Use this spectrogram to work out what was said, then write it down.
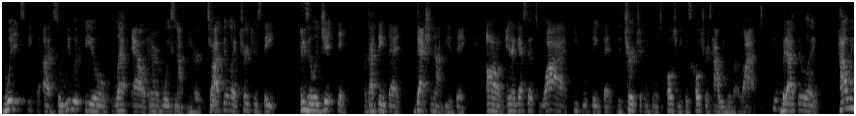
wouldn't speak to us. So we would feel left out and our voice not be heard. So I feel like church and state is a legit thing. Like I think that that should not be a thing. Um, and I guess that's why people think that the church should influence the culture because culture is how we live our lives. Yeah. But I feel like how we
